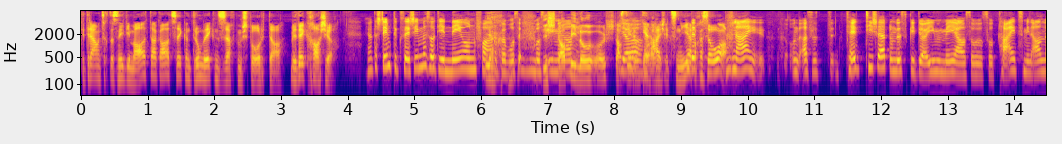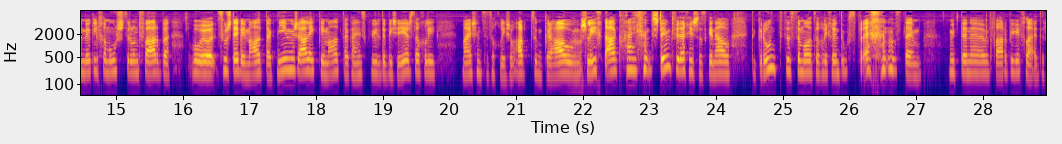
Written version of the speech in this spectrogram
die trauen sich das nicht im Alltag anzulegen und darum legen sie es auch beim Sport an. Weil dort kannst du ja. Ja, das stimmt. Du siehst immer so die Neonfarben, ja. wo sie, Die. Stabilo, Stabilo. Ja. Ja, ist jetzt nie einfach so an. Nein, und also T-Shirt und es gibt ja immer mehr auch so, so Tights mit allen möglichen Mustern und Farben, wo ja sonst eben im Alltag nie musst anlegen. Im Alltag habe ich das Gefühl, da bist du eher so ein bisschen, meistens so ein bisschen schwarz und grau und schlicht angekleidet. Und stimmt, vielleicht ist das genau der Grund, dass sie mal so ein bisschen ausbrechen können aus dem mit diesen farbigen Kleidern.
